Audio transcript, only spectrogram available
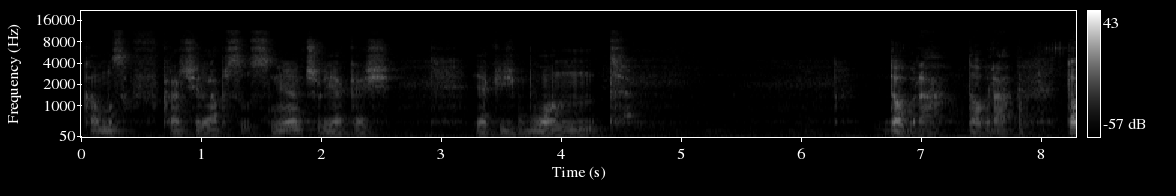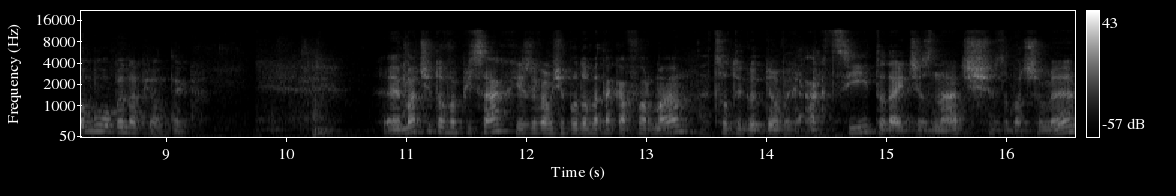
Komuś wkracie lapsus, nie? Czyli jakaś, jakiś błąd. Dobra, dobra. To byłoby na piątek. E, Macie to w opisach. Jeżeli Wam się podoba taka forma cotygodniowych akcji, to dajcie znać. Zobaczymy.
